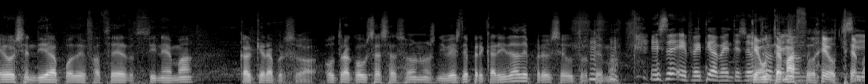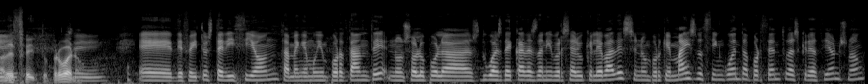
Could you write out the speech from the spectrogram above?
e hoxe en día pode facer cinema calquera persoa. Outra cousa xa son os niveis de precariedade, pero ese é outro tema. ese, efectivamente, ese que é un temazo, é o tema, sí, de feito, pero bueno. Sí. Eh, de feito, esta edición tamén é moi importante, non só polas dúas décadas de aniversario que levades, senón porque máis do 50% das creacións non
